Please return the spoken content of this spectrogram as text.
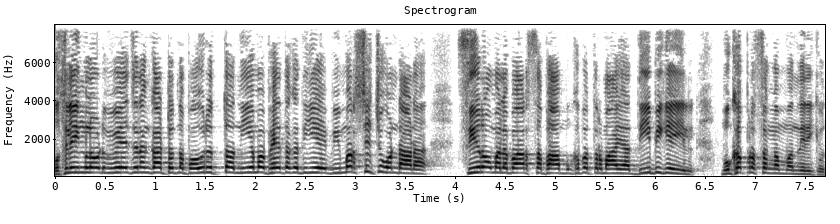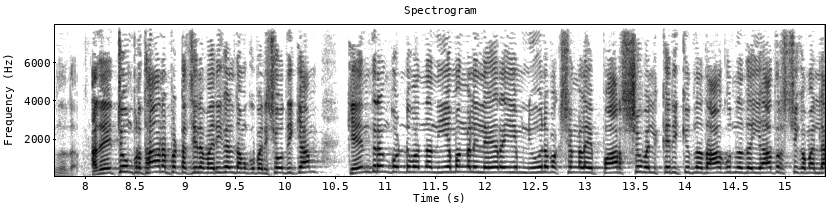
മുസ്ലിങ്ങളോട് വിവേചനം കാട്ടുന്ന പൗരത്വ നിയമ ഭേദഗതിയെ വിമർശിച്ചുകൊണ്ടാണ് സീറോ മലബാർ സഭ മുഖപത്രമായ ദീപികയിൽ മുഖപ്രസംഗം വന്നിരിക്കുന്നത്. അത് ഏറ്റവും പ്രധാനപ്പെട്ട ചില വരികൾ നമുക്ക് പരിശോധിക്കാം. കേന്ദ്രം കൊണ്ടുവന്ന നിയമങ്ങളിലേറെയും ന്യൂനപക്ഷങ്ങളെ പാർശ്വവൽക്കരിക്കുന്നതാകുന്നത് യാദൃശ്ചികമല്ല.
